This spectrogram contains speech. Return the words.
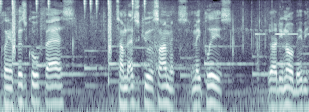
Playing physical, fast. Time to execute assignments, make plays. You already know, baby.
